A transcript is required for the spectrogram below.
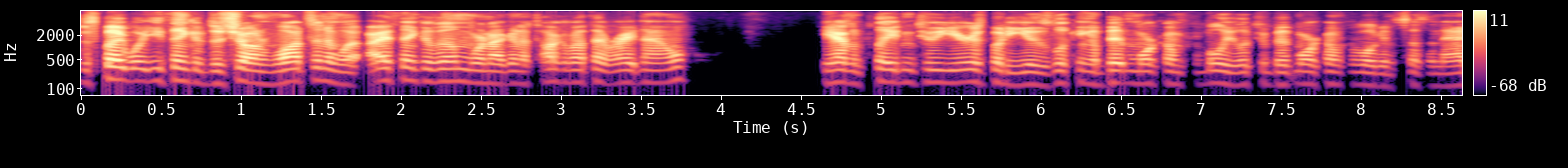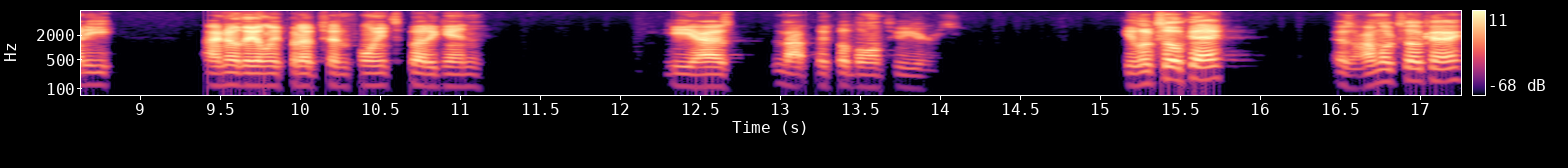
Despite what you think of Deshaun Watson and what I think of him, we're not going to talk about that right now. He hasn't played in two years, but he is looking a bit more comfortable. He looks a bit more comfortable against Cincinnati. I know they only put up 10 points, but again, he has not played football in two years. He looks okay. His arm looks okay.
